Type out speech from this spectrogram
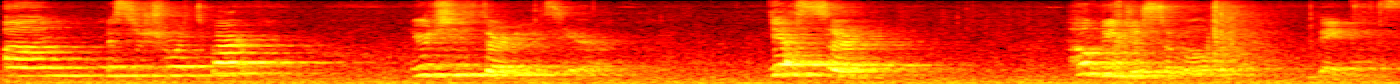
Um, Mr. Schwartzbart, your 230 is here. Yes, sir. He'll be just a moment. Thanks.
